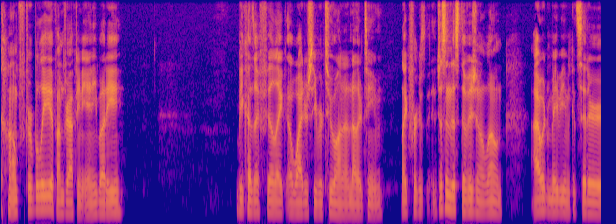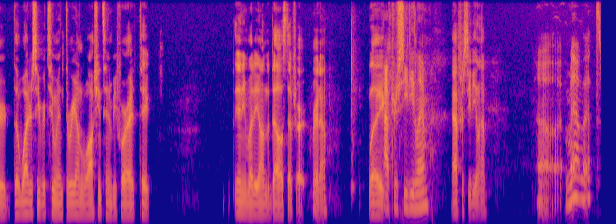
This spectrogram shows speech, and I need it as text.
comfortably if I'm drafting anybody because I feel like a wide receiver two on another team, like for just in this division alone, I would maybe even consider the wide receiver two and three on Washington before I take anybody on the Dallas depth chart right now. Like after CeeDee Lamb, after CeeDee Lamb. Uh, man, that's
